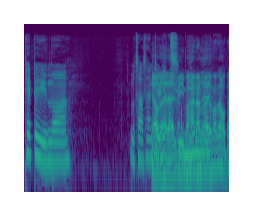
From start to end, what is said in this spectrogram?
PPU må, må ta seg en Ja, tur det her dit. er vi Det her er min verre eh, enn ADHD.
